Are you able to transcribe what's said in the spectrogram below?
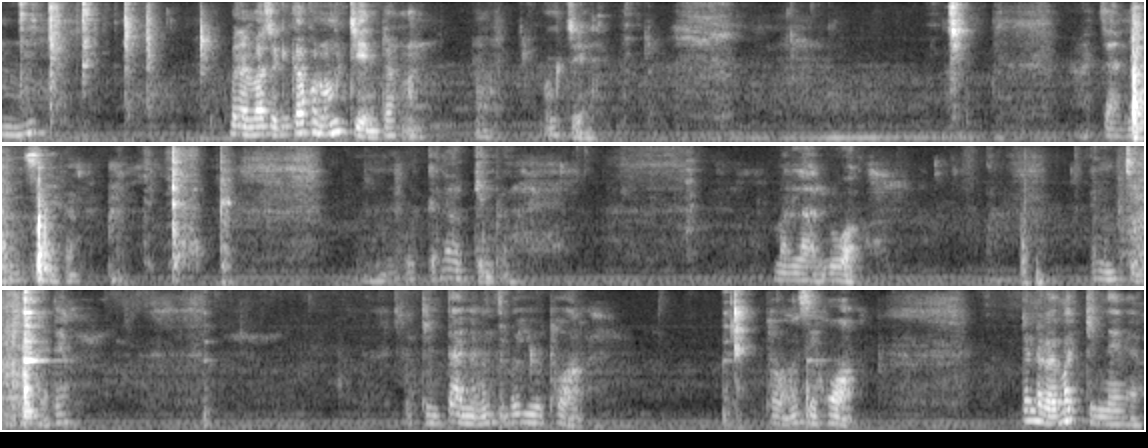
อืมเป็นอะไรมาสิกินกับขนมจีนจ้ะอืมอืมขนมจีนอาจารย์ไม่กินใส่กันอืมอุยจะน่ากินกันมันละลวกขนมจีนก็ได้เด้อไป กินตานน่ะมันจะไปอยู่ท้องท้องมันสิห่วงจังได๋ก็มากินได้เนี่ย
